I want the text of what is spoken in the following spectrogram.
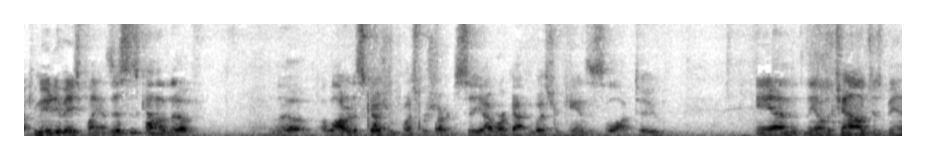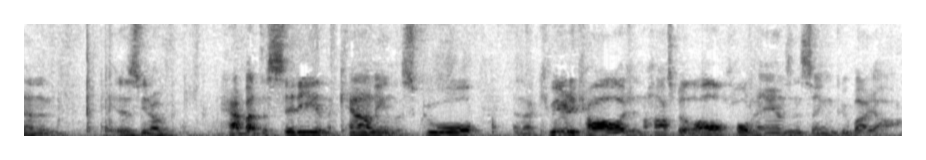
community-based plans. This is kind of the, the a lot of discussion points we're starting to see. I work out in Western Kansas a lot too. And you know, the challenge has been and is you know, how about the city and the county and the school and the community college and the hospital all hold hands and sing kumbaya?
